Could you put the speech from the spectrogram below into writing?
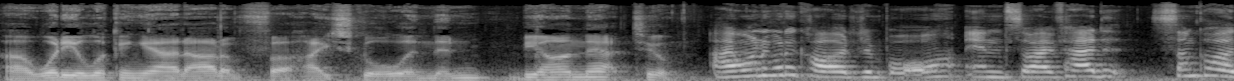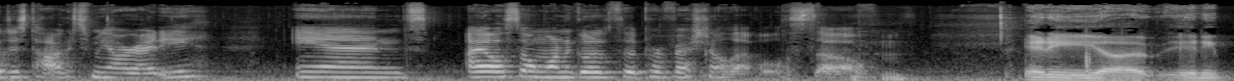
Uh, what are you looking at out of uh, high school and then beyond that too? I want to go to college and bowl, and so I've had some colleges talk to me already, and I also want to go to the professional level. So, Any uh, any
